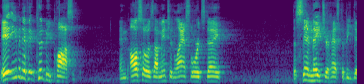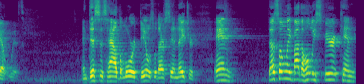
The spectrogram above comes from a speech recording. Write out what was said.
It, even if it could be possible. And also, as I mentioned last Lord's Day, the sin nature has to be dealt with. And this is how the Lord deals with our sin nature. And thus, only by the Holy Spirit can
